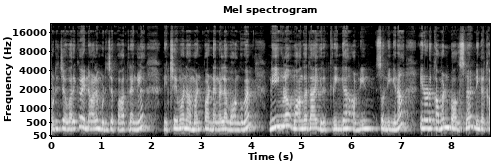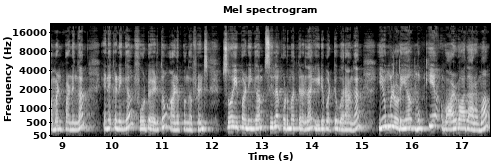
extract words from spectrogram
முடிஞ்ச வரைக்கும் என்னால் முடிஞ்ச பாத்திரங்களை நிச்சயமாக நான் மண்பாண்டங்களை வாங்குவேன். நீங்களும் வாங்க தான் இருக்கிறீங்க அப்படின்னு சொன்னீங்கன்னா என்னோடய கமெண்ட் பாக்ஸில் நீங்கள் கமெண்ட் பண்ணுங்கள் எனக்கு நீங்கள் ஃபோட்டோ எடுத்தும் அனுப்புங்க ஃப்ரெண்ட்ஸ் ஸோ இப்போ நீங்கள் சில குடும்பத்தினர் தான் ஈடுபட்டு வராங்க. இவங்களுடைய முக்கிய வாழ்வாதாரமாக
